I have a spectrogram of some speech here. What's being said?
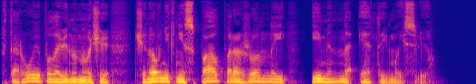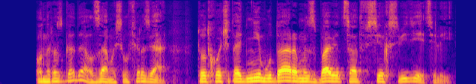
Вторую половину ночи чиновник не спал, пораженный именно этой мыслью. Он разгадал замысел Ферзя. Тот хочет одним ударом избавиться от всех свидетелей,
